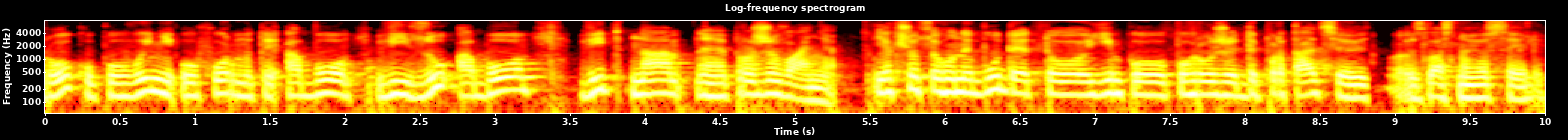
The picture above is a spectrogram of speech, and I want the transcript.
року повинні оформити або візу, або від на е, проживання. Якщо цього не буде, то їм по- погрожує депортацією з власної оселі.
